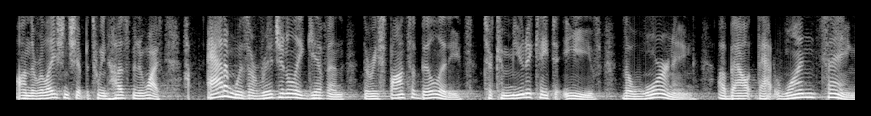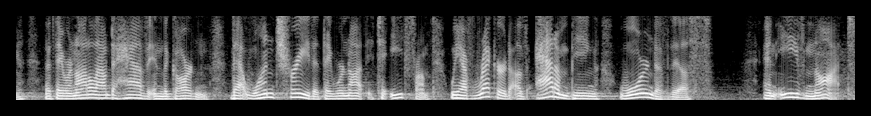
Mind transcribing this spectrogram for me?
on the relationship between husband and wife. Adam was originally given the responsibility to communicate to Eve the warning about that one thing that they were not allowed to have in the garden, that one tree that they were not to eat from. We have record of Adam being warned of this and Eve not.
